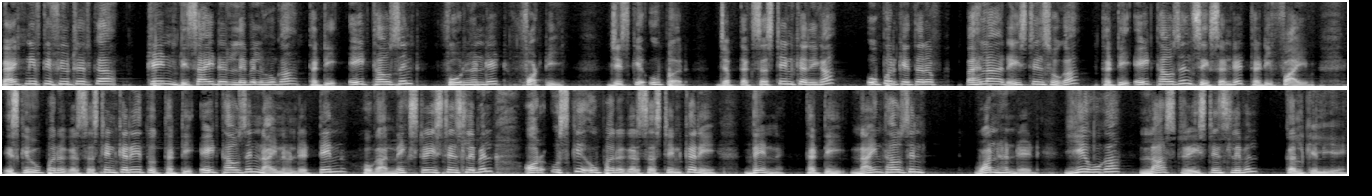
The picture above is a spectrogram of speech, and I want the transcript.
bank Nifty future का ट्रेंड डिसाइडर लेवल होगा 38,440 जिसके ऊपर जब तक सस्टेन करेगा ऊपर की तरफ़ पहला रेजिस्टेंस होगा 38,635 इसके ऊपर अगर सस्टेन करे तो 38,910 होगा नेक्स्ट रेजिस्टेंस लेवल और उसके ऊपर अगर सस्टेन करे देन 39,100 ये होगा लास्ट रेजिस्टेंस लेवल कल के लिए।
